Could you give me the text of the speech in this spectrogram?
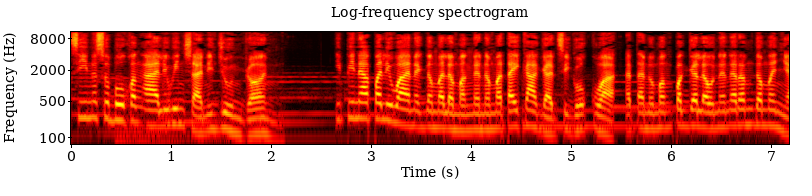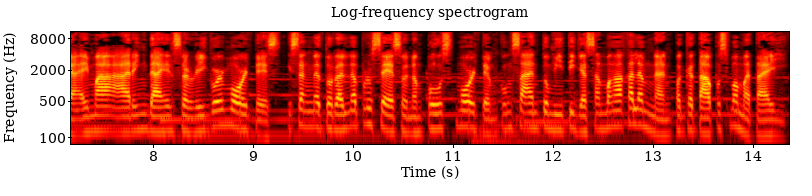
Sinusubukang aliwin siya ni Jungon. Ipinapaliwanag na malamang na namatay kagad si Gokwa at anumang paggalaw na naramdaman niya ay maaaring dahil sa rigor mortis, isang natural na proseso ng post-mortem kung saan tumitigas ang mga kalamnan pagkatapos mamatay.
